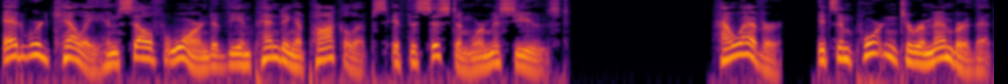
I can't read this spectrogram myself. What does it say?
Edward Kelley himself warned of the impending apocalypse if the system were misused. However, it's important to remember that,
